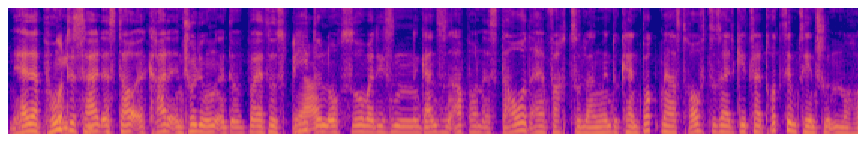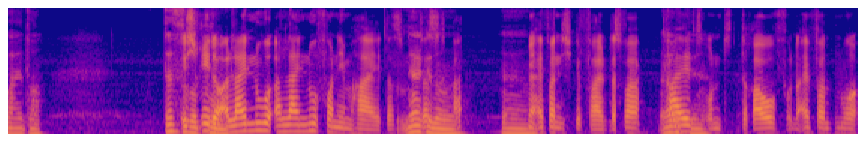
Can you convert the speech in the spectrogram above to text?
Ja, der Punkt und, ist halt, es dauert, gerade, Entschuldigung, äh, bei so Speed ja. und auch so, bei diesen ganzen Abhauen, es dauert einfach zu lang. Wenn du keinen Bock mehr hast, drauf zu sein, geht es halt trotzdem 10 Stunden noch weiter. ich rede Punkt. allein nur, allein nur von dem High. Das, ja, das genau. hat ja. mir einfach nicht gefallen. Das war kalt okay. und drauf und einfach nur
